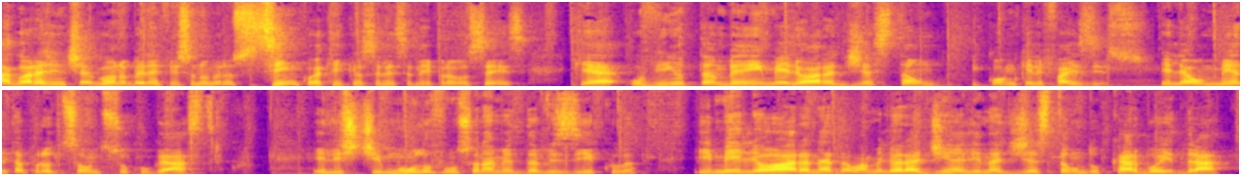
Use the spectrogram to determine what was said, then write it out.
Agora a gente chegou no benefício número 5 aqui que eu selecionei para vocês, que é o vinho também melhora a digestão. E como que ele faz isso? Ele aumenta a produção de suco gástrico, ele estimula o funcionamento da vesícula, e melhora, né? Dá uma melhoradinha ali na digestão do carboidrato.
